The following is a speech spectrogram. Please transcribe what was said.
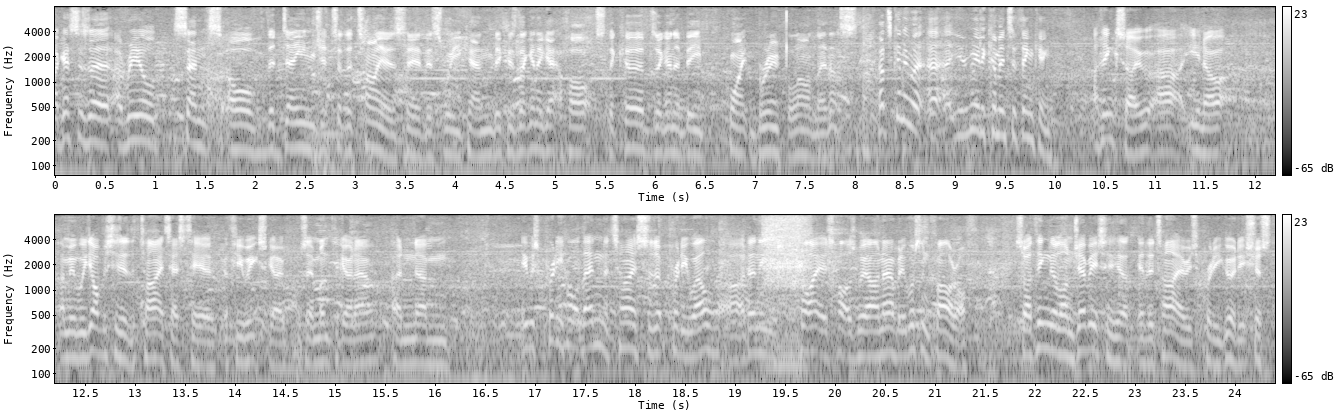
I guess there's a, a, real sense of the danger to the tyres here this weekend because they're going to get hot. The curbs are going to be quite brutal, aren't they? That's that's going to uh, uh really come into thinking. I think so. Uh, you know, I mean, we obviously did the tyre test here a few weeks ago. Was it a month ago now? And um, it was pretty hot then. The tyres stood up pretty well. I don't think it was quite as hot as we are now, but it wasn't far off. So I think the longevity of the tyre is pretty good. It's just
